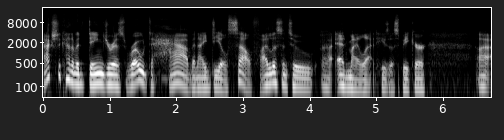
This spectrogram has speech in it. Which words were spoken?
actually kind of a dangerous road to have an ideal self. I listen to uh, Ed Mylett. He's a speaker. Uh,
